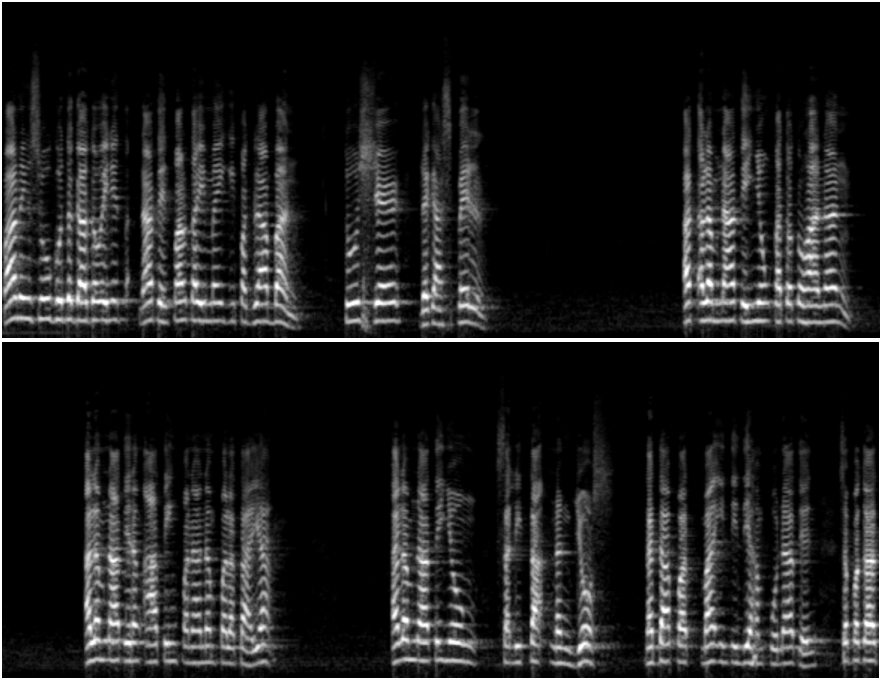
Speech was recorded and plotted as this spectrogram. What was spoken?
Paano yung sugod na gagawin natin? Paano tayo may ipaglaban? To share the gospel. At alam natin yung katotohanan. Alam natin ang ating pananampalataya. Alam natin yung salita ng Diyos na dapat maintindihan po natin sapagkat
